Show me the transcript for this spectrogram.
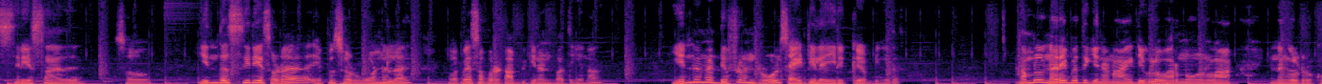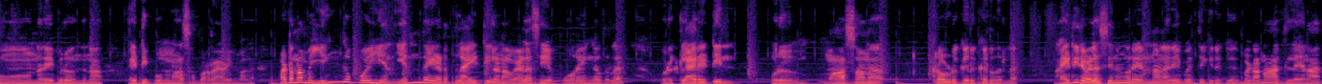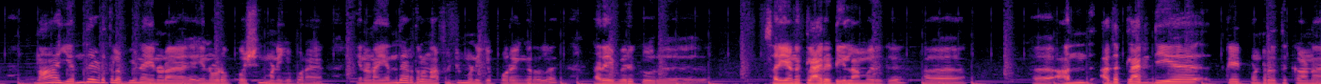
சீரியஸ் தான் இது. ஸோ இந்த சீரியஸோட எபிசோட் ஒன்னில் நம்ம பேச போகிற டாபிக் என்னன்னு பார்த்தீங்கன்னா என்னென்ன டிஃப்ரெண்ட் ரோல்ஸ் ஐடியில் இருக்குது அப்படிங்கிறது. நம்மளும் நிறைய பேத்துக்கு என்னென்னா ஐடிக்குள்ளே வரணும்லாம் எண்ணங்கள் இருக்கும். நிறைய பேர் வந்து நான் ஐடி போகணும்னு ஆசைப்பட்றேன் அப்படிம்பாங்க. பட் நம்ம எங்கே போய் எந்த- எந்த இடத்துல ஐடியில் நான் வேலை செய்ய போகிறேங்கிறதுல ஒரு கிளாரிட்டி ஒரு மாசான க்ரௌடுக்கு இருக்கிறது இல்லை ஐடியில் வேலை செய்யணுங்கிற எண்ணம் நிறைய பேத்துக்கு இருக்குது பட் ஆனால் அதில் நான் நான் எந்த இடத்துல போய் நான் என்னோட என்னோட பொசிஷன் பண்ணிக்க போகிறேன் என்ன நான் எந்த இடத்துல நான் ஃபிட் பண்ணிக்க போகிறேங்கிறதுல நிறைய பேருக்கு ஒரு சரியான கிளாரிட்டி இல்லாமல் இருக்குது அந்த அதை கிளாரிட்டியை க்ரியேட் பண்ணுறதுக்கான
